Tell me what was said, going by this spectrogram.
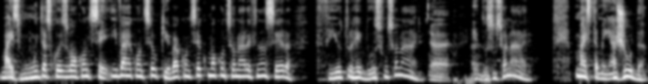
mas muitas coisas vão acontecer. E vai acontecer o quê? Vai acontecer como aconteceu na área financeira. Filtro reduz funcionário É. reduz funcionário. Mas também ajuda.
